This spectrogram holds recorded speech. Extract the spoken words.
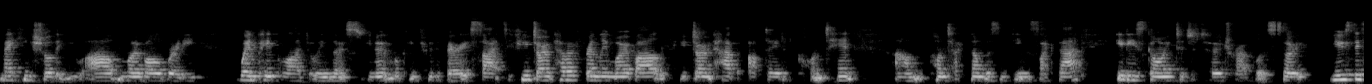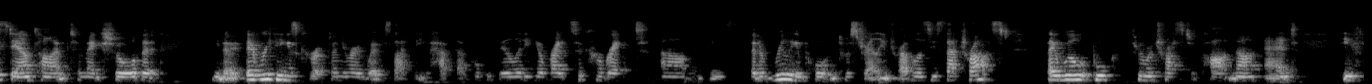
making sure that you are mobile ready when people are doing those, you know, looking through the various sites. If you don't have a friendly mobile, if you don't have updated content, um, contact numbers and things like that, it is going to deter travelers. So use this downtime to make sure that you know everything is correct on your own website that you have that bookability your rates are correct um, and things that are really important to australian travelers is that trust they will book through a trusted partner and if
